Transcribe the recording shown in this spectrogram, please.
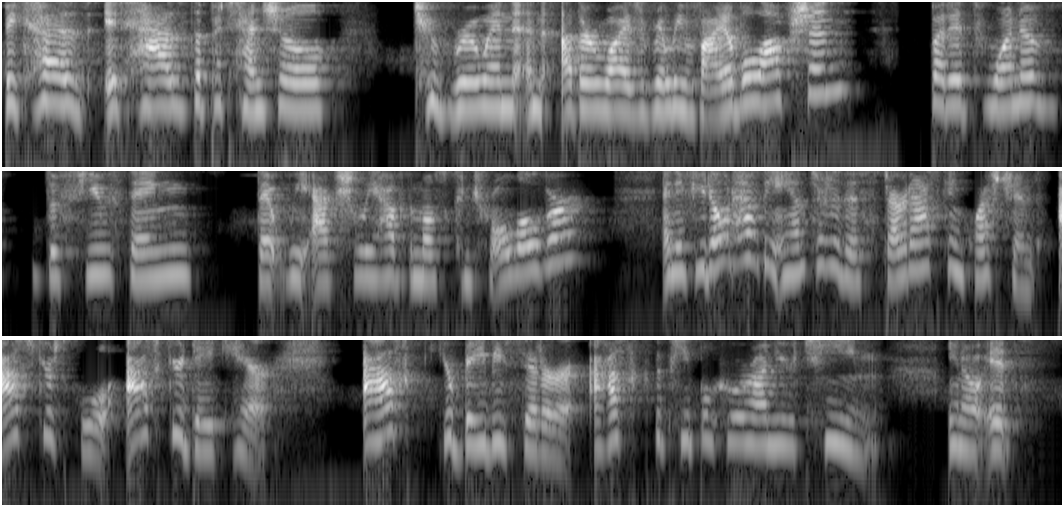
because it has the potential to ruin an otherwise really viable option, but it's one of the few things that we actually have the most control over. And if you don't have the answer to this, start asking questions. Ask your school, ask your daycare, ask your babysitter, ask the people who are on your team. You know, it's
